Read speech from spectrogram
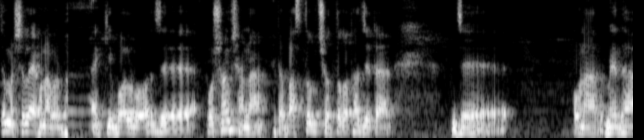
তো মার্শাল্লাহ এখন আবার কি বলব যে প্রশংসা না এটা বাস্তব সত্য কথা যেটা যে ওনার মেধা,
